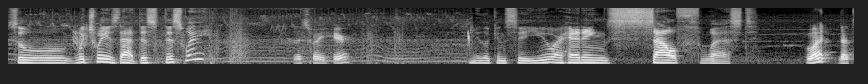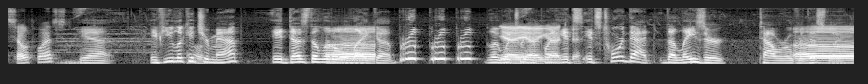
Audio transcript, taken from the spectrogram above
So which way is that? This this way? This way here. Let me look and see. You are heading southwest. What? That's southwest? Yeah. If you look at Oh. your map, it does the little Uh, like uh broop broop broop like Yeah, which way yeah, you're pointing. gotcha. It's it's toward that the laser tower over this way. Oh,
